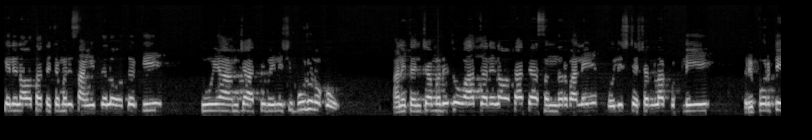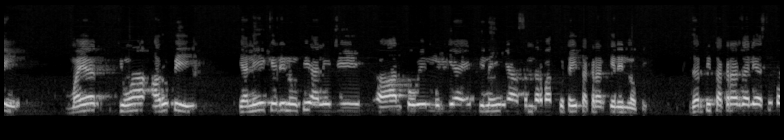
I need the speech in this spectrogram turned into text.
केलेला होता. त्याच्यामध्ये सांगितलेलं होतं की तू या आमच्या आती बहिणीशी बोलू नको. आणि त्यांच्यामध्ये जो वाद झालेला होता त्या संदर्भाने पोलीस स्टेशनला कुठलीही रिपोर्टिंग मयत किंवा आरोपी यांनीही केली नव्हती आणि जी अल्पवयीन मुलगी आहे तिनेही या संदर्भात कुठेही तक्रार केलेली नव्हती. जर ती तक्रार झाली असती तर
